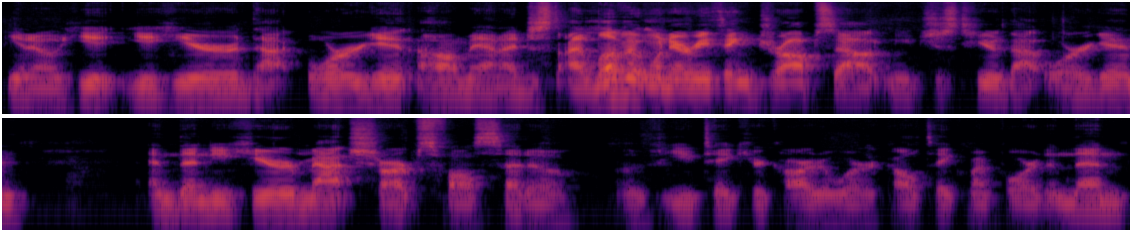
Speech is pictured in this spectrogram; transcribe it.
you know, you, you hear that organ. Oh man, I just I love it when everything drops out and you just hear that organ and then you hear Matt Sharp's falsetto of "You take your car to work, I'll take my board," and then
